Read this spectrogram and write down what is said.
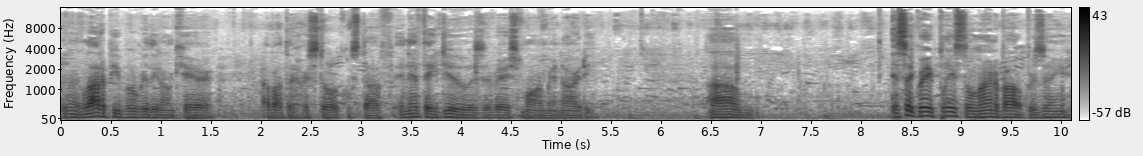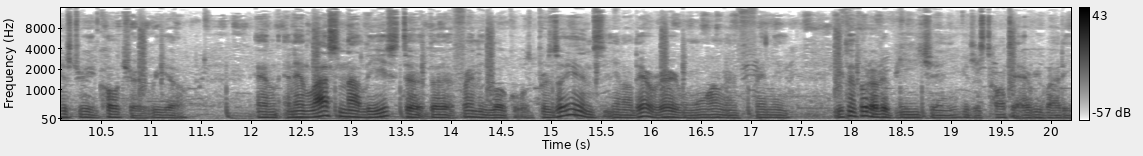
a lot of people really don't care about the historical stuff, and if they do, it's a very small minority. Um, it's a great place to learn about Brazilian history and culture, Rio. And, and then last but not least, the, the friendly locals. Brazilians, you know, they're very warm and friendly. You can go to the beach and you can just talk to everybody.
